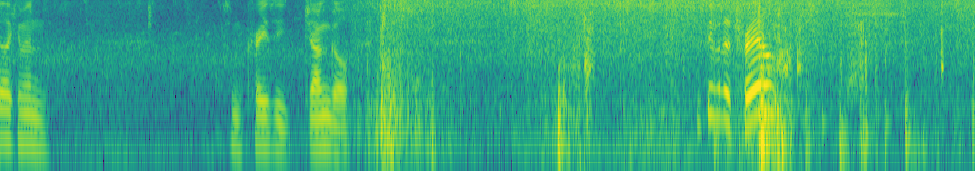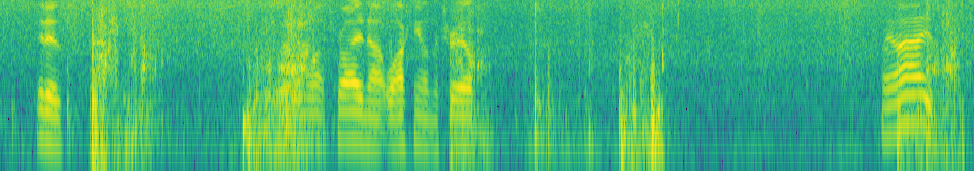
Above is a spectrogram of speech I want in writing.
Feel like I'm in some crazy jungle. Is this even a trail? It is. I want to try not walking on the trail. My eyes!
